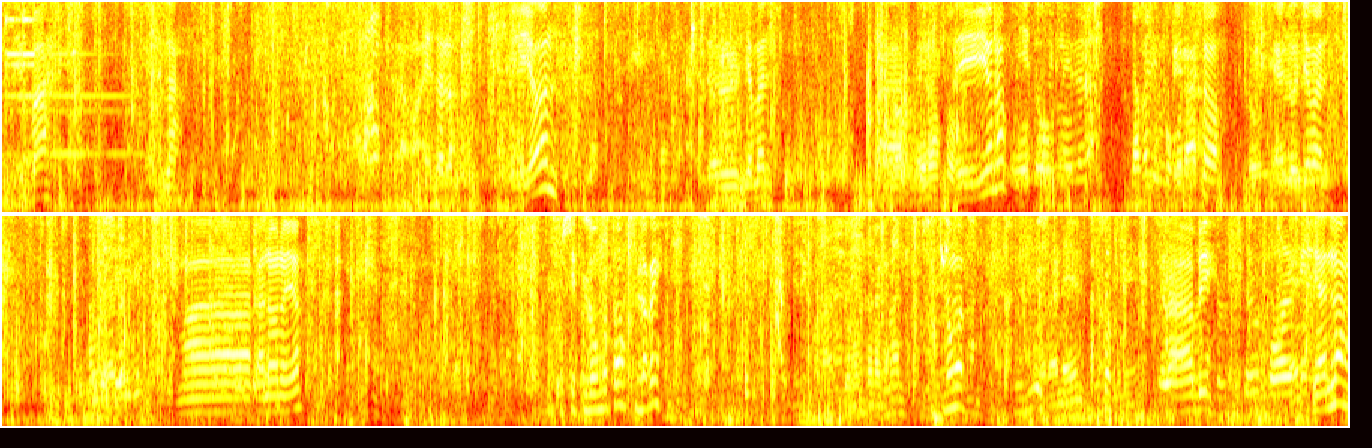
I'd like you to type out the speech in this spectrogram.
Diba? Yan lang. Yan, mga idol oh. Ayun. Idol Jamal. Ah, Piraso. Ayun oh. Ito, na ito na. Dapat yung bukod. Piraso. Idol Jamal. Ang ganda. Mga kanono yun. Pusit lumot to. Laki. Lumang talaga. Lumot. Ano yun? Grabe. Yan lang.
